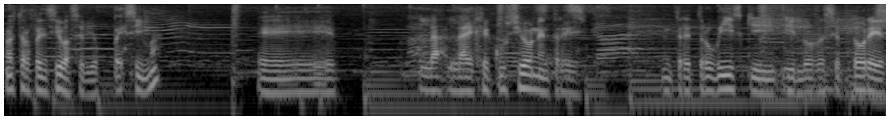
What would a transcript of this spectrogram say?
Nuestra ofensiva se vio pésima. Eh, la, la, ejecución entre, entre Trubisky y los receptores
